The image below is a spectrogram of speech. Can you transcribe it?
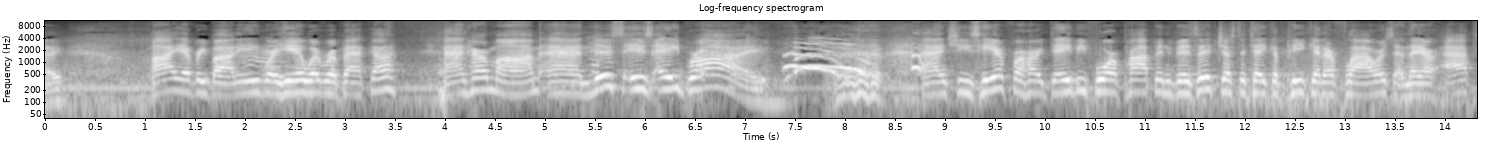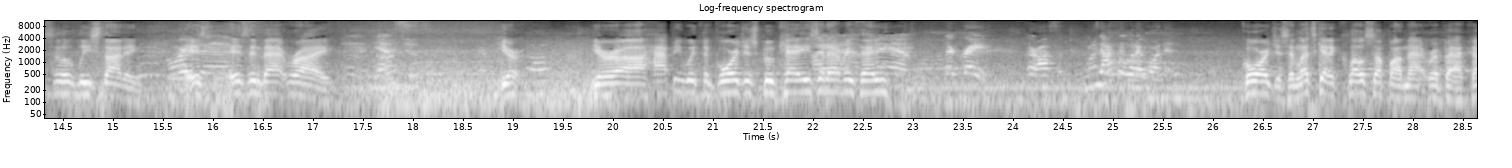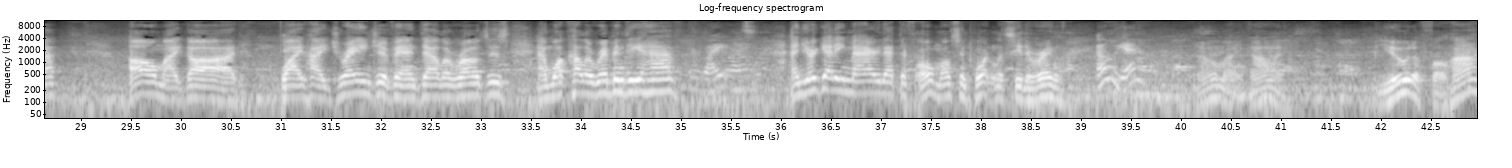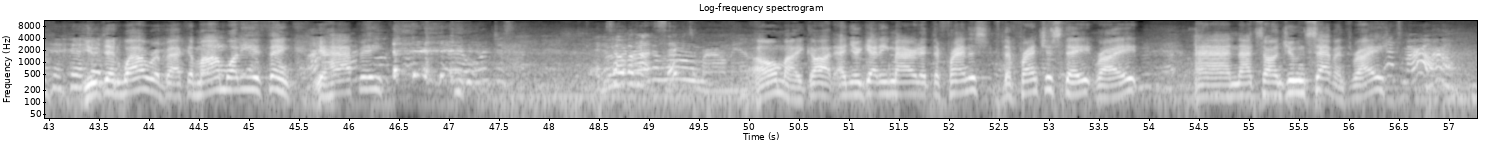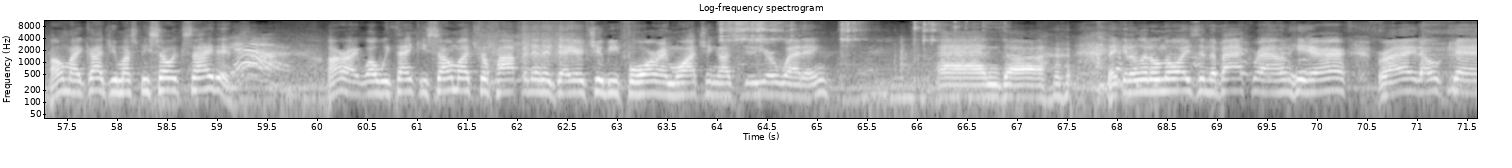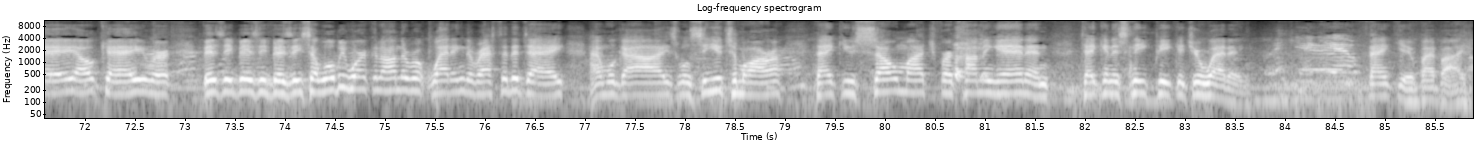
Okay. Hi, everybody. We're here with Rebecca and her mom, and this is a bride. and she's here for her day before pop-in visit just to take a peek at her flowers, and they are absolutely stunning. Gorgeous. Is, not that right? Yes. You're you're uh, happy with the gorgeous bouquets and I am, everything? I am. They're great. They're awesome. Exactly what I wanted. Gorgeous. And let's get a close up on that, Rebecca. Oh my God. White hydrangea, Vendela roses. And what color ribbon do you have? White. And you're getting married at the. Oh, most important, let's see the ring. Oh, yeah. Oh my God. Beautiful, huh? You did well, Rebecca. Mom, what do you think? You happy? Just hope I'm not sick tomorrow, man. Oh my God! And you're getting married at the French, the French estate, right? And that's on June 7th, right? Yeah, tomorrow. Oh my God! You must be so excited. Yeah. All right. Well, we thank you so much for popping in a day or two before and watching us do your wedding. And uh, making a little noise in the background here, right? Okay, okay. We're busy, busy, busy. So we'll be working on the wedding the rest of the day. And we'll, guys, we'll see you tomorrow. Thank you so much for coming in and taking a sneak peek at your wedding. Thank you. Thank you. Thank you. Bye bye.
